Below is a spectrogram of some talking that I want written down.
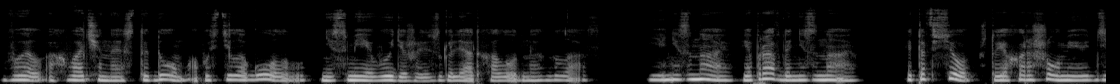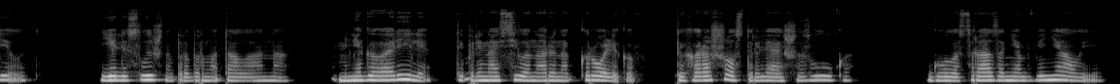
Вэл, охваченная стыдом, опустила голову, не смея выдержать взгляд холодных глаз. «Я не знаю, я правда не знаю. Это все, что я хорошо умею делать». Еле слышно пробормотала она. «Мне говорили, ты приносила на рынок кроликов. Ты хорошо стреляешь из лука». Голос раза не обвинял ее,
